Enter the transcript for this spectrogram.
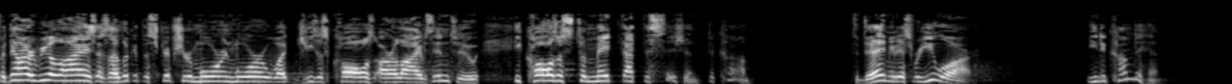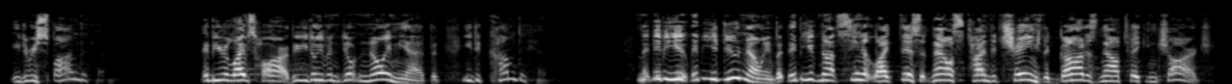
But now I realize as I look at the scripture more and more what Jesus calls our lives into, he calls us to make that decision to come. Today, maybe that's where you are. You need to come to him. You need to respond to him. Maybe your life's hard. Maybe you don't even don't know him yet, but you need to come to him. Maybe you, maybe you do know him, but maybe you've not seen it like this, that now it's time to change, that God is now taking charge.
